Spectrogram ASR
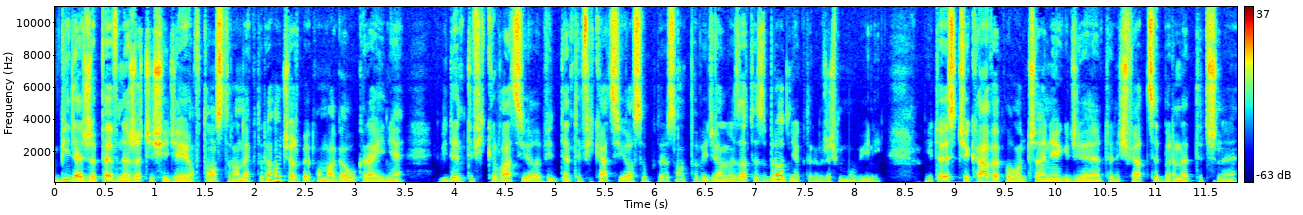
widać, że pewne rzeczy się dzieją w tą stronę, która chociażby pomaga Ukrainie w identyfikacji, w identyfikacji osób, które są odpowiedzialne za te zbrodnie, o którym żeśmy mówili. I to jest ciekawe połączenie, gdzie ten świat cybernetyczny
